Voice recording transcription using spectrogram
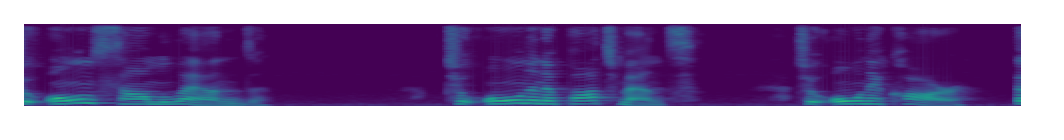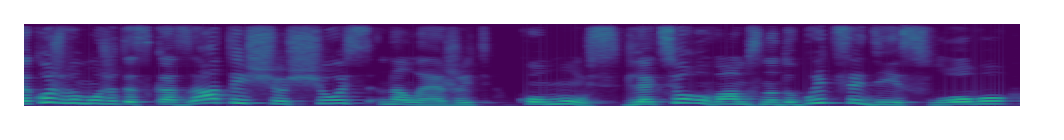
To own some land. To own an apartment. To own a car. Також ви можете сказати, що щось належить комусь. Для цього вам знадобиться дієслово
